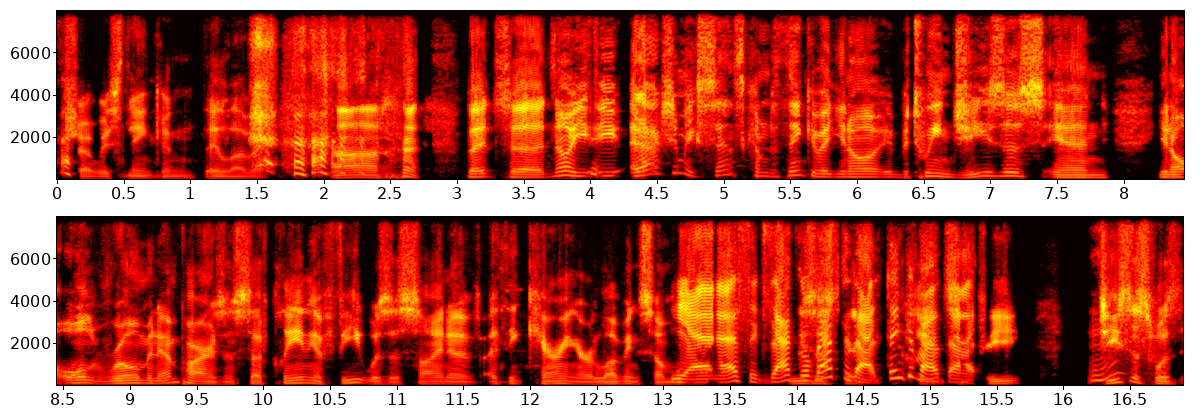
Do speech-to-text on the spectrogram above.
show. We stink and they love it. Uh, but uh, no, you, you, it actually makes sense. Come to think of it, you know, between Jesus and you know old Roman empires and stuff, cleaning of feet was a sign of, I think, caring or loving someone. yes exactly go back to that think about that Feet. Mhm. Jesus was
